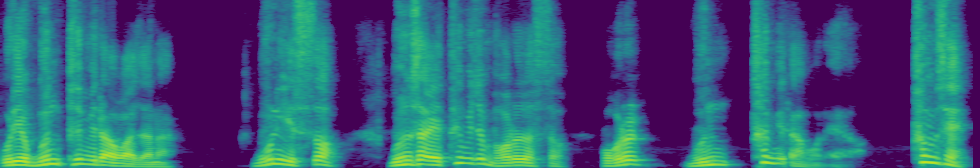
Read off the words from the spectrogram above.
우리가 문틈이라고 하잖아. 문이 있어. 문 사이에 틈이 좀 벌어졌어. 그거를 문틈이라고 해요. 틈새.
